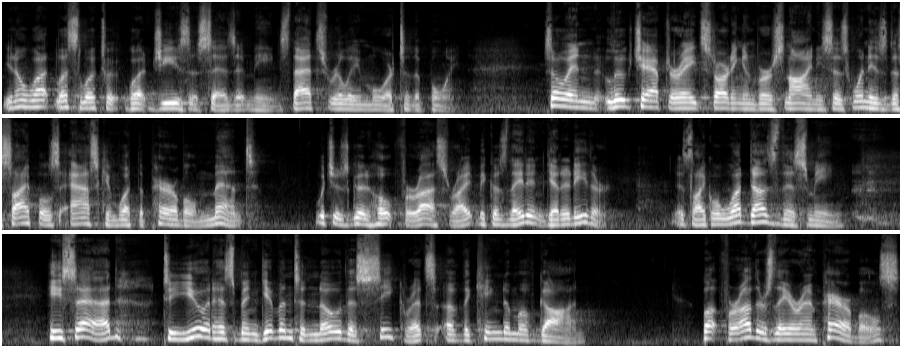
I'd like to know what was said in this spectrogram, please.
you know what? Let's look at what Jesus says it means. That's really more to the point. So in Luke chapter 8, starting in verse 9, he says, When his disciples asked him what the parable meant, which is good hope for us, right? Because they didn't get it either. It's like, well, what does this mean? He said, To you it has been given to know the secrets of the kingdom of God. But for others they are in parables,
